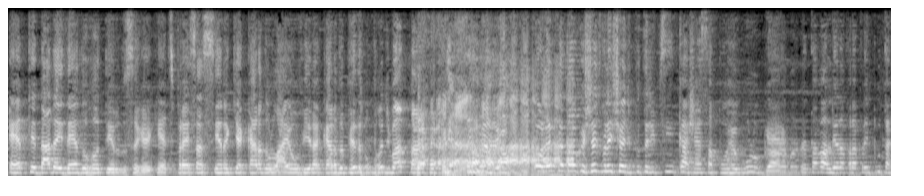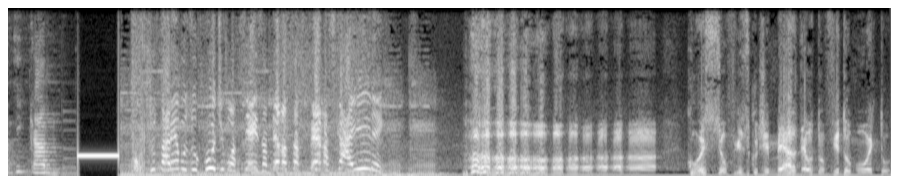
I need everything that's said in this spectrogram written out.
é ter dado a ideia do roteiro do Sugar Cats pra essa cena que a cara do Lion vira a cara do Pedrão Pão de Batata. eu lembro que eu tava com o Xande e falei, Xande, puta, a gente precisa encaixar essa porra em algum lugar, mano. Eu tava lendo a parada e falei, puta, aqui cabe. Chutaremos o cu de vocês até nossas pernas caírem! Com esse seu físico de merda, eu duvido muito.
